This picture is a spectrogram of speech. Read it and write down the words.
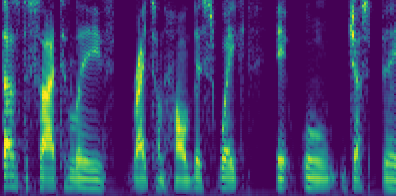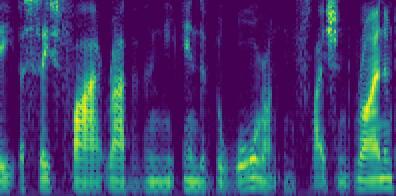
does decide to leave rates on hold this week, it will just be a ceasefire rather than the end of the war on inflation, Ryan. And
